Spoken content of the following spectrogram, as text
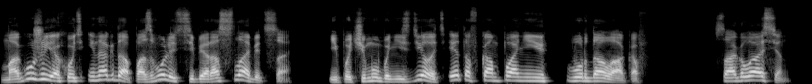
Могу же я хоть иногда позволить себе расслабиться. И почему бы не сделать это в компании вурдалаков? Согласен.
